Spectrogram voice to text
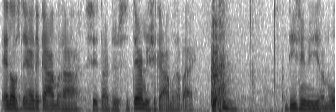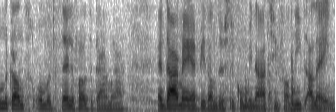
En als derde camera zit daar dus de thermische camera bij. die zien we hier aan de onderkant, onder de telefotocamera. En daarmee heb je dan dus de combinatie van niet alleen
